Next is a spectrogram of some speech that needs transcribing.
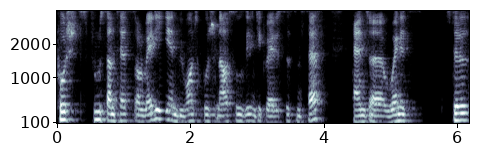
pushed through some tests already, and we want to push it now through the integrated systems test. And uh, when it's still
